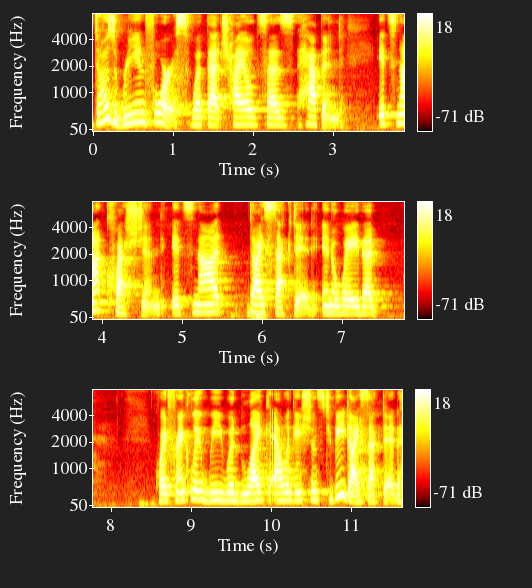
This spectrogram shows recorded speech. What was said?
does reinforce what that child says happened. It's not questioned, it's not dissected in a way that quite frankly, we would like allegations to be dissected.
